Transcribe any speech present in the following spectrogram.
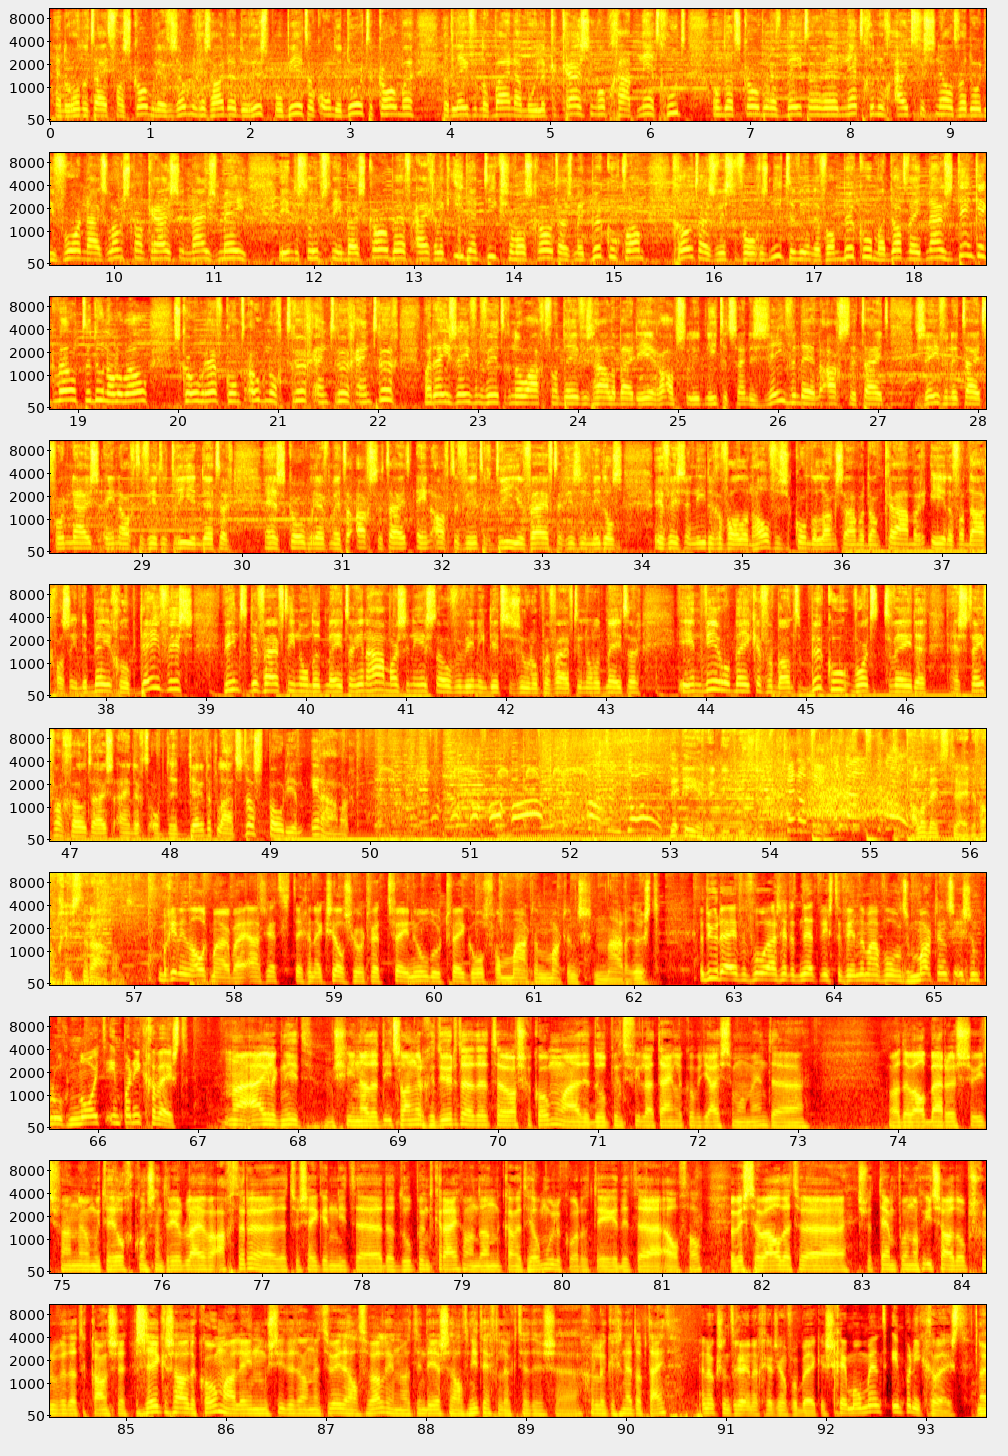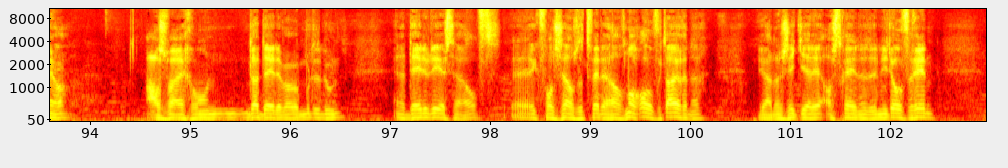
En de rondetijd van Skobrev is ook nog eens harder. De Rus probeert ook onderdoor te komen. Dat levert nog bijna moeilijke kruising op. Gaat net goed. Omdat Skobrev beter net genoeg uitversnelt. Waardoor hij voor Nuis langs kan kruisen. Nuis mee in de slipstream bij Skobrev. Eigenlijk identiek zoals Groothuis met Bukku kwam. Groothuis wist vervolgens niet te winnen van Bukku. Maar dat weet Nuis denk ik wel te doen. Alhoewel, Skobrev komt ook nog terug en terug en terug. Maar de 1.47.08 van Davis halen bij de heren absoluut niet. Het zijn de zevende en achtste tijd. Zevende tijd voor Nuis 1.48.33. En Skobrev met de achtste tijd 1.48.53 is inmiddels... is in ieder geval een halve seconde langzamer dan Kramer eerder vandaag was in de B-groep. Davis wint de 1500 meter in Hamers. Zijn eerste overwinning dit seizoen op een 1500 meter in wereldbekerverband. Bukku wordt tweede en Stefan Groothuis eindigt op de derde plaats. Dat is het podium in Hamer. Wat een goal! De eredivisie. Penalty. Alle wedstrijden van gisteravond. We beginnen in Alkmaar bij AZ tegen Excelsior. Het werd 2-0 door twee goals van Maarten Martens na de rust. Het duurde even voor AZ het net wist te vinden... maar volgens Martens is een ploeg nooit in paniek geweest. Nou, eigenlijk niet. Misschien had het iets langer geduurd dat het was gekomen... maar de doelpunt viel uiteindelijk op het juiste moment... Uh, we hadden wel bij rust zoiets van we moeten heel geconcentreerd blijven achter. Uh, dat we zeker niet uh, dat doelpunt krijgen, want dan kan het heel moeilijk worden tegen dit uh, elftal. We wisten wel dat we, als we tempo nog iets zouden opschroeven, dat de kansen zeker zouden komen. Alleen moest hij er dan in de tweede helft wel in, wat in de eerste helft niet echt lukte. Dus gelukkig net op tijd. En ook zijn trainer Gert-Jan Verbeek is geen moment in paniek geweest. Nee hoor, als wij gewoon dat deden wat we moeten doen. En dat deden we de eerste helft. ik vond zelfs de tweede helft nog overtuigender. Ja, dan zit je als trainer er niet over in.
